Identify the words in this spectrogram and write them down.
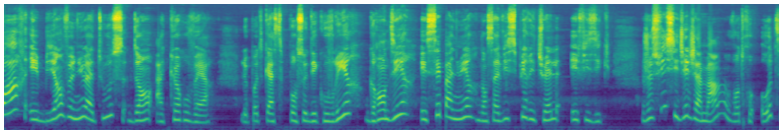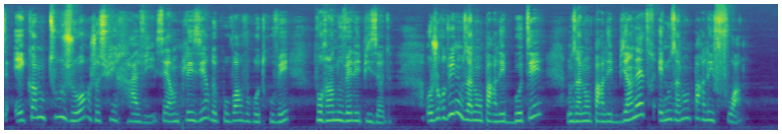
Bonsoir et bienvenue à tous dans À cœur ouvert, le podcast pour se découvrir, grandir et s'épanouir dans sa vie spirituelle et physique. Je suis CJ Jama, votre hôte, et comme toujours, je suis ravie. C'est un plaisir de pouvoir vous retrouver pour un nouvel épisode. Aujourd'hui, nous allons parler beauté, nous allons parler bien-être et nous allons parler foi.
